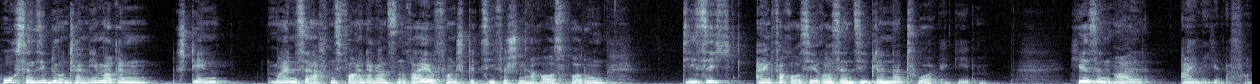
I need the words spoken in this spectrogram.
hochsensible Unternehmerinnen stehen meines Erachtens vor einer ganzen Reihe von spezifischen Herausforderungen, die sich einfach aus ihrer sensiblen Natur ergeben. Hier sind mal einige davon.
